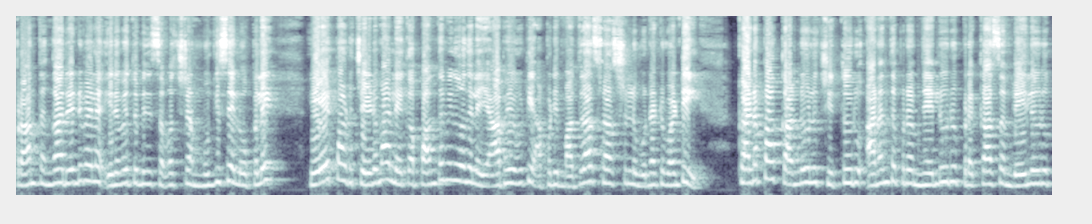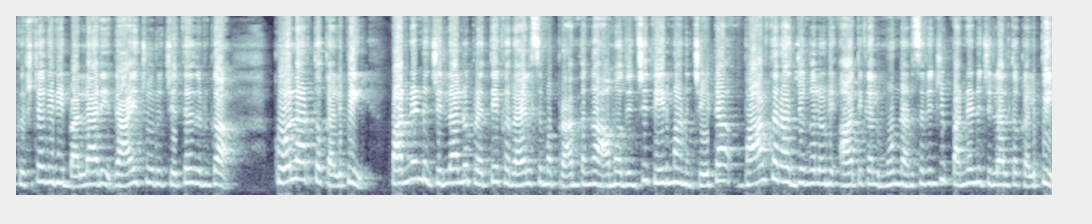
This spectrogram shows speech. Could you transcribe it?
ప్రాంతంగా రెండు వేల ఇరవై తొమ్మిది సంవత్సరం ముగిసే లోపలే ఏర్పాటు చేయడమా లేక పంతొమ్మిది వందల యాభై ఒకటి అప్పటి మద్రాసు రాష్ట్రంలో ఉన్నటువంటి కడప కర్నూలు చిత్తూరు అనంతపురం నెల్లూరు ప్రకాశం వేలూరు కృష్ణగిరి బళ్ళారి రాయచూరు చిత్రదుర్గ కోలార్తో కలిపి పన్నెండు జిల్లాల్లో ప్రత్యేక రాయలసీమ ప్రాంతంగా ఆమోదించి తీర్మానం చేయట భారత రాజ్యాంగంలోని ఆర్టికల్ మూడు అనుసరించి పన్నెండు జిల్లాలతో కలిపి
